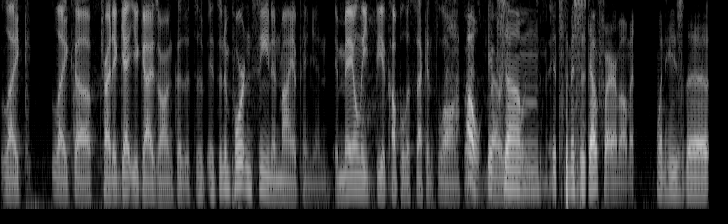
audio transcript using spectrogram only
like like uh, try to get you guys on because it's a, it's an important scene in my opinion. It may only be a couple of seconds long, but oh, it's, it's um, to me. it's the Mrs. Doubtfire moment when he's the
